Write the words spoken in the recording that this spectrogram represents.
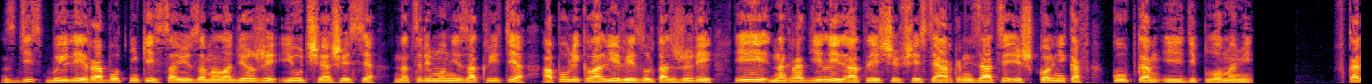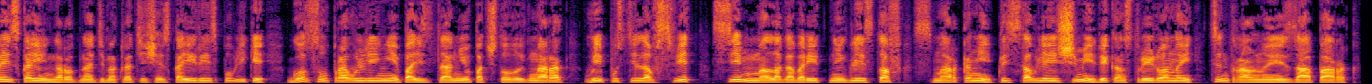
Здесь были работники Союза молодежи и учащиеся. На церемонии закрытия опубликовали результат жюри и наградили отличившиеся организации и школьников кубком и дипломами. В Корейской Народно-Демократической Республике Госуправление по изданию почтовых марок выпустило в свет семь малогабаритных листов с марками, представляющими реконструированный центральный зоопарк.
